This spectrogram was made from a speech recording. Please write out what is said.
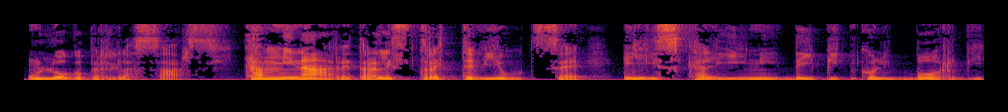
un luogo per rilassarsi camminare tra le strette viuzze e gli scalini dei piccoli borghi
